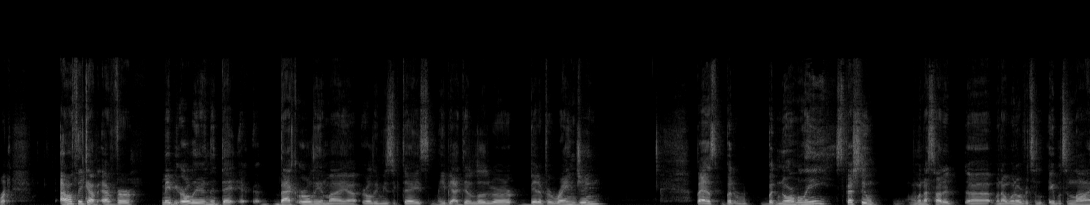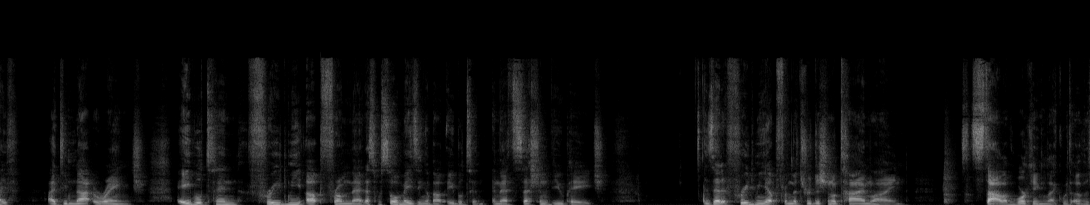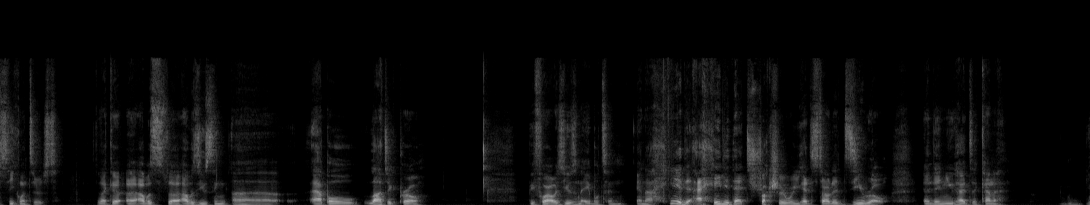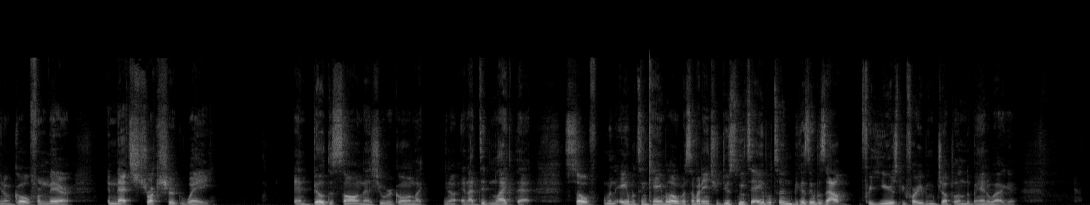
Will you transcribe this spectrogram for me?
I don't think I've ever maybe earlier in the day, back early in my uh, early music days, maybe I did a little bit of arranging, but as but but normally, especially when I started uh, when I went over to Ableton Live, I do not arrange. Ableton freed me up from that. That's what's so amazing about Ableton and that session view page is that it freed me up from the traditional timeline style of working, like with other sequencers. Like uh, uh, I was uh, I was using uh, Apple Logic Pro before I was using Ableton, and I hated I hated that structure where you had to start at zero, and then you had to kind of you know go from there in that structured way and build the song as you were going like you know and i didn't like that so when ableton came along when somebody introduced me to ableton because it was out for years before i even jumped on the bandwagon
